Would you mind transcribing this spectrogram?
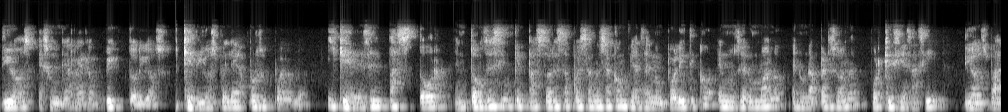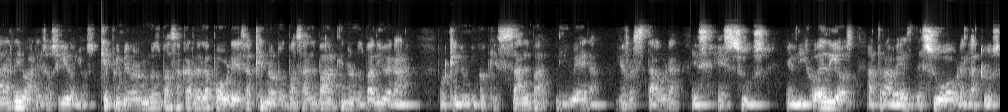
Dios es un guerrero victorioso, que Dios pelea por su pueblo y que Él es el pastor. Entonces, ¿en qué pastor está puesta nuestra confianza? ¿En un político? ¿En un ser humano? ¿En una persona? Porque si es así, Dios va a derribar esos ídolos, que primero no nos va a sacar de la pobreza, que no nos va a salvar, que no nos va a liberar, porque el único que salva, libera y restaura es Jesús el Hijo de Dios, a través de su obra en la cruz.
